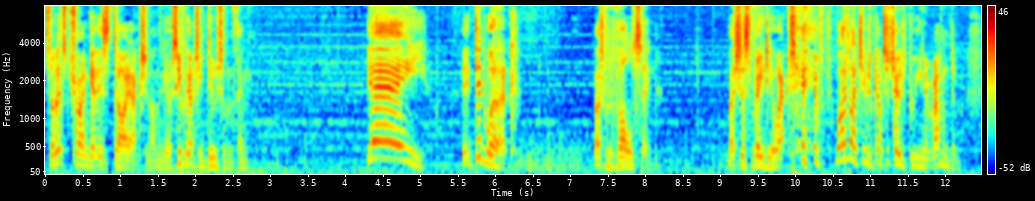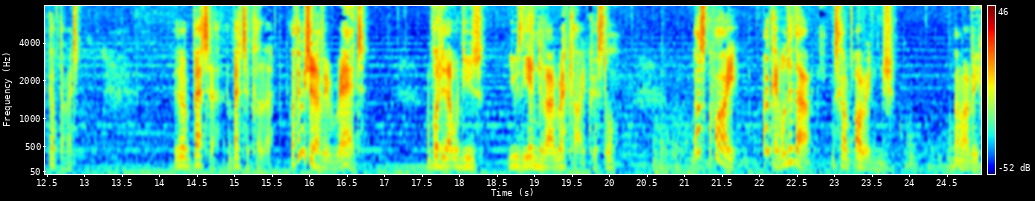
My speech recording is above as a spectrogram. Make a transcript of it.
So let's try and get this die action on the go. See if we can actually do something. Yay! It did work. That's revolting. That's just radioactive. Why did I choose? I just chose green at random. God damn it. Is there a better, a better colour? I think we should have it red. Unfortunately, that would use use the end of our Rekite crystal. That's quite okay. We'll do that. It's kind of orange. That might be.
